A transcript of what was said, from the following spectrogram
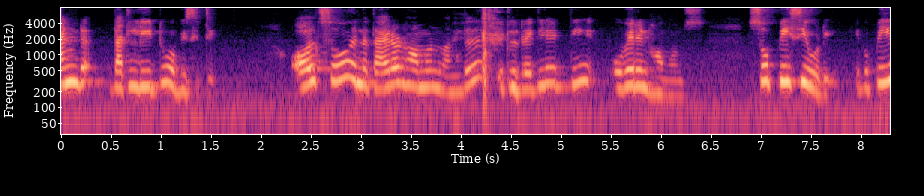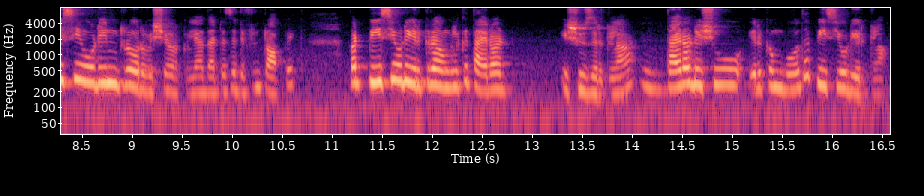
and that lead to obesity also இந்த தைராய்டு ஹார்மோன் வந்து it will regulate the ovarian hormones so PCOD இப்போ பிசிஓடின்ற ஒரு விஷயம் இருக்கு இல்லையா? That is a different topic but PCOD இருக்கிறவங்களுக்கு தைராய்டு இஷ்யூஸ் இருக்கலாம். தைராய்டு இஷ்யூ இருக்கும்போது பிசிஓடி இருக்கலாம்.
